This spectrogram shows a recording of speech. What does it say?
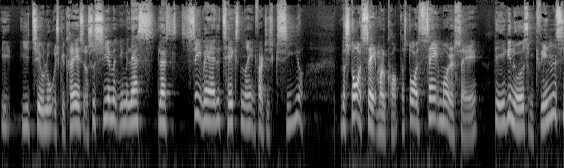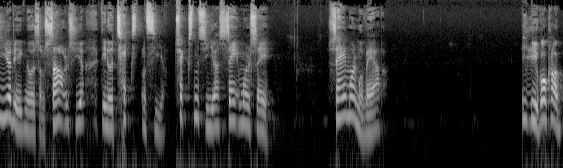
i, i teologiske kredse, og så siger man, jamen lad os, lad os se, hvad er det teksten rent faktisk siger. Der står, at Samuel kom. Der står, at Samuel sagde. Det er ikke noget, som kvinden siger, det er ikke noget, som Saul siger, det er noget, teksten siger. Teksten siger, Samuel sagde, Samuel må være der. I, I går klar,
